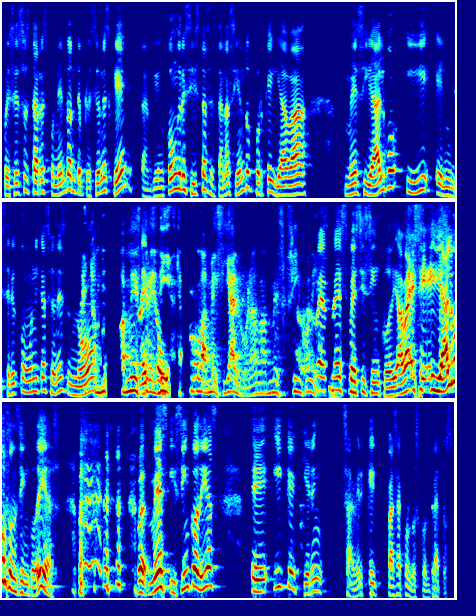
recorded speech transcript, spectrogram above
pues eso está respondiendo ante presiones que también congresistas están haciendo porque ya va mes y algo y el Ministerio de Comunicaciones no... va mes tres días, tampoco va mes y algo, ¿verdad? Va mes cinco ah, días. Mes, mes y cinco días. Y algo son cinco días. mes y cinco días eh, y que quieren saber qué pasa con los contratos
